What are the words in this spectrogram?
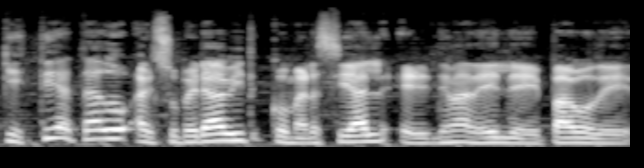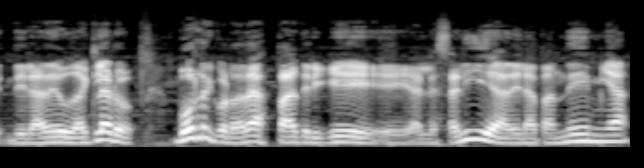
Que esté atado al superávit comercial el tema del eh, pago de, la deuda. Claro, vos recordarás, Patrick, que eh, a la salida de la pandemia,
